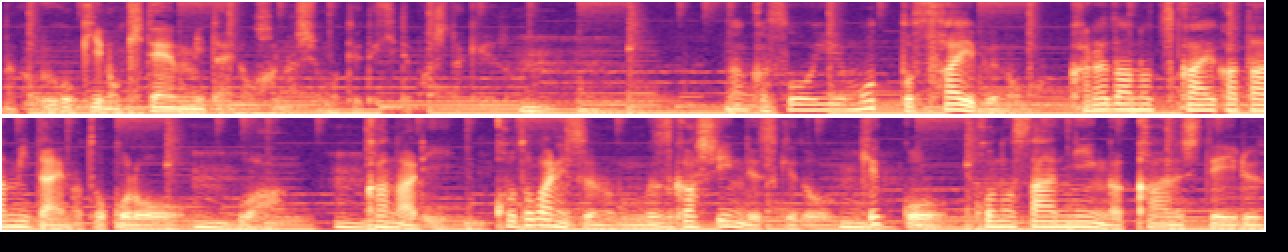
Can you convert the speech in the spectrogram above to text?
なんか動きの起点みたいなお話も出てきてましたけれども、うん。なんかそういうもっと細部の体の使い方みたいなところはうん。かなり言葉にするのも難しいんですけど、ん。結構この3人が感じている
